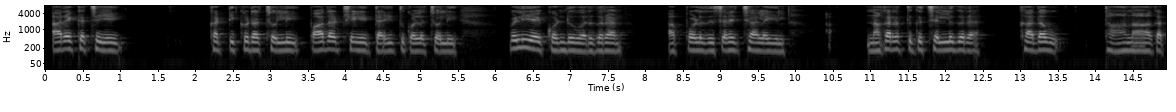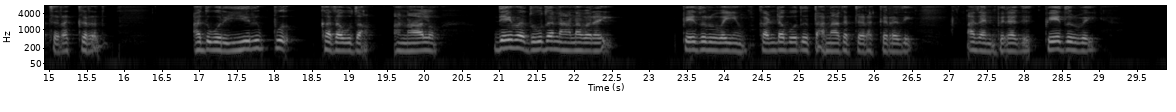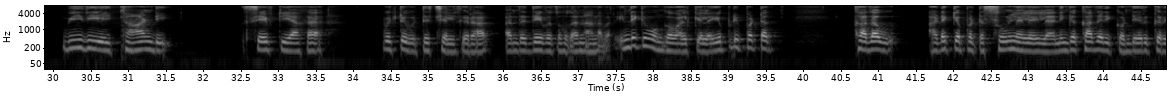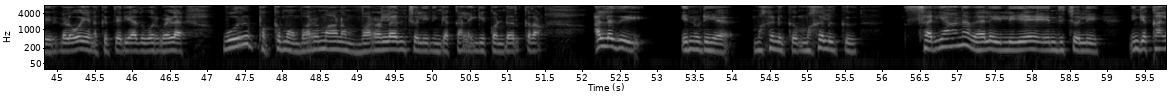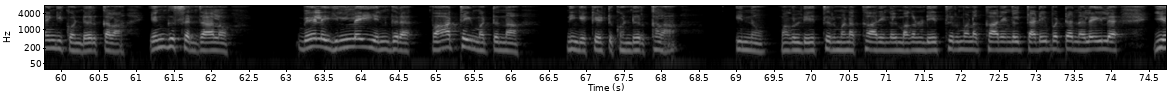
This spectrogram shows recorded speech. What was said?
அரைக்கச்சையை கட்டிக்கூடச் சொல்லி பாதாட்சியை தரித்து கொள்ளச் சொல்லி வெளியே கொண்டு வருகிறான். அப்பொழுது சிறைச்சாலையில் நகரத்துக்கு செல்லுகிற கதவு தானாக திறக்கிறது. அது ஒரு இருப்பு கதவு தான் ஆனாலும் தேவதூதனானவரை பேதுருவையும் கண்டபோது தானாக திறக்கிறது. அதன் பிறகு பேதுருவை வீதியை தாண்டி சேஃப்டியாக விட்டு விட்டு செல்கிறார். அந்த தேவதூதனானவர் இன்றைக்கும் உங்கள் வாழ்க்கையில் எப்படிப்பட்ட கதவு அடைக்கப்பட்ட சூழ்நிலையில் நீங்கள் கதறிக்கொண்டு இருக்கிறீர்களோ எனக்கு தெரியாது. ஒருவேளை ஒரு பக்கமும் வருமானம் வரலைன்னு சொல்லி நீங்கள் கலங்கி கொண்டு இருக்கிறான் அல்லது என்னுடைய மகனுக்கு மகளுக்கு சரியான வேலை இல்லையே என்று சொல்லி நீங்கள் கலங்கி கொண்டு இருக்கலாம். எங்கு சென்றாலும் வேலை இல்லை என்கிற வார்த்தை மட்டும்தான் நீங்கள் கேட்டுக்கொண்டு இருக்கலாம். இன்னும் மகளுடைய திருமண காரியங்கள் மகனுடைய திருமண காரியங்கள் தடைப்பட்ட நிலையில்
